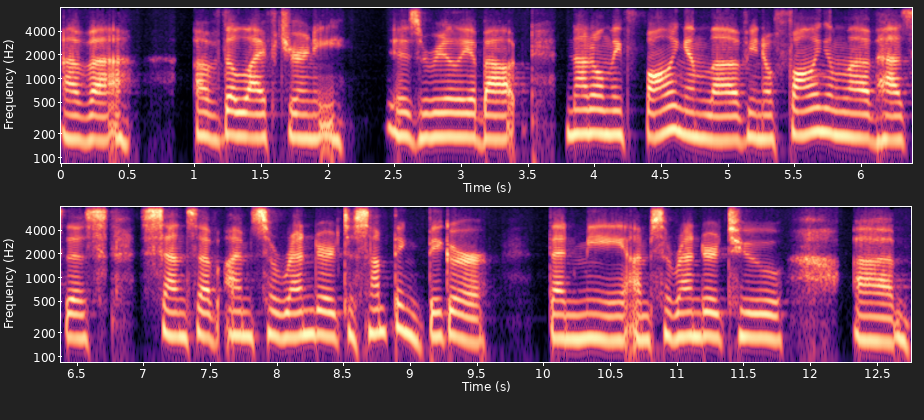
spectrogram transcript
of uh of the life journey is really about not only falling in love, you know, falling in love has this sense of I'm surrendered to something bigger than me. I'm surrendered to um,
